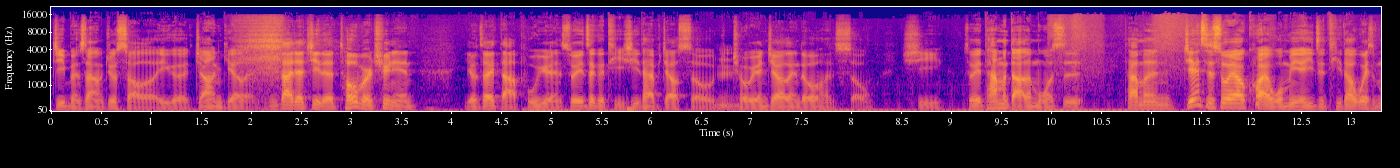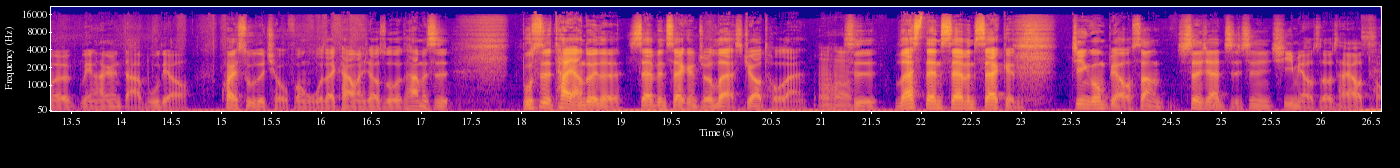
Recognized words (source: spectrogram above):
基本上就少了一个 John Gillen。大家记得 Tober 去年有在打仆员，所以这个体系他比较熟，球员教练都很熟悉，所以他们打的模式，他们坚持说要快，我们也一直提到为什么领航员打不了快速的球风。我在开玩笑说他们是。不是太阳队的 seven seconds or less 就要投篮，是 less than seven seconds 进攻表上剩下只剩七秒的时候才要投。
